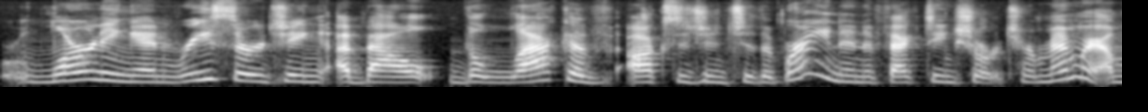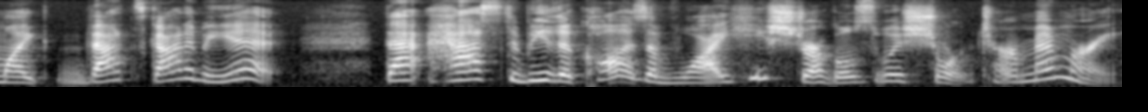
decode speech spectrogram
learning and researching about the lack of oxygen to the brain and affecting short term memory. I'm like, that's got to be it. That has to be the cause of why he struggles with short term memory.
